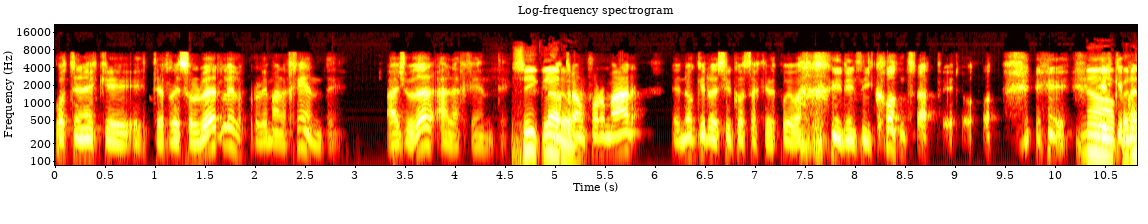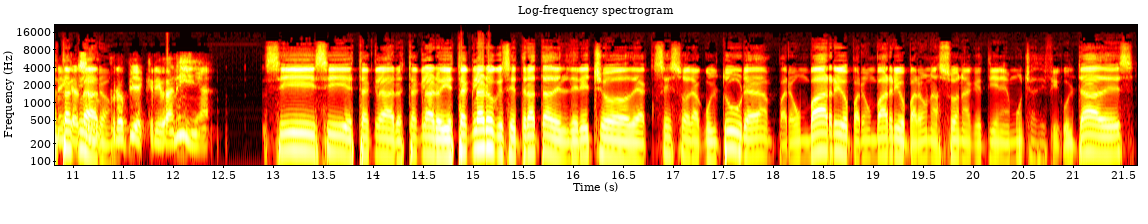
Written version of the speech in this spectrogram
Vos tenés que este, resolverle los problemas a la gente, ayudar a la gente. Sí, no claro. transformar, eh, no quiero decir cosas que después van a ir en mi contra, pero No, el que pero está maneja claro. su propia escribanía. Sí, sí, está claro, está claro. Y está claro que se trata del derecho de acceso a la cultura para un barrio, para un barrio, para una zona que tiene muchas dificultades,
